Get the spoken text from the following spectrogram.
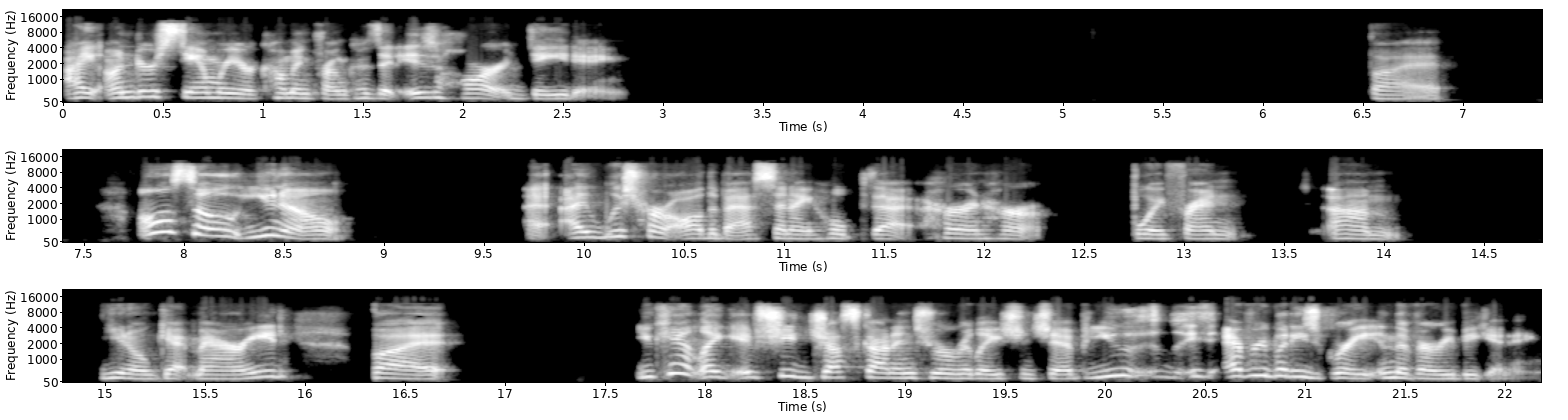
I understand where you're coming from because it is hard dating. But also, you know, I, I wish her all the best. And I hope that her and her boyfriend, um, you know, get married. But you can't like if she just got into a relationship you everybody's great in the very beginning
